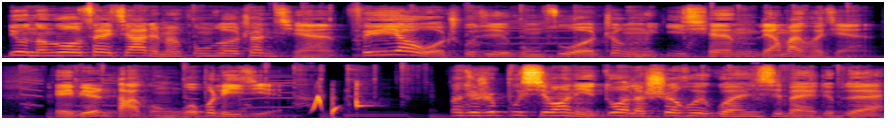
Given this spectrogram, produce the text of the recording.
又能够在家里面工作赚钱，非要我出去工作挣一千两百块钱给别人打工，我不理解。那就是不希望你断了社会关系呗，对不对？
